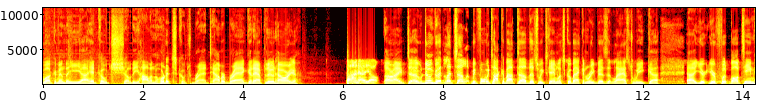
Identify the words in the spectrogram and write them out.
welcome in the uh, head coach of the Holland Hornets, Coach Brad Talbert. Brad, good afternoon. How are you? Fine. How y'all? All right, uh, we're doing good. Let's uh, before we talk about uh, this week's game, let's go back and revisit last week. Uh, uh, your your football team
